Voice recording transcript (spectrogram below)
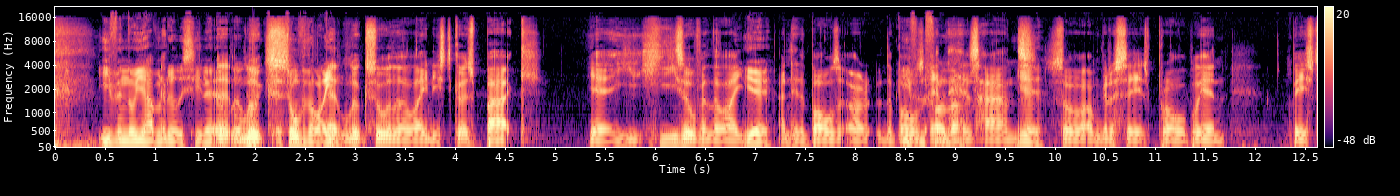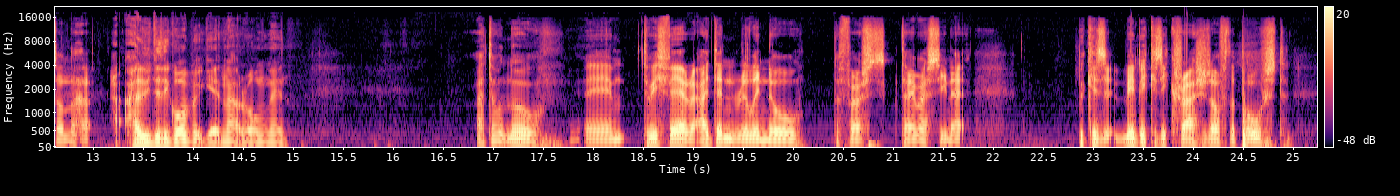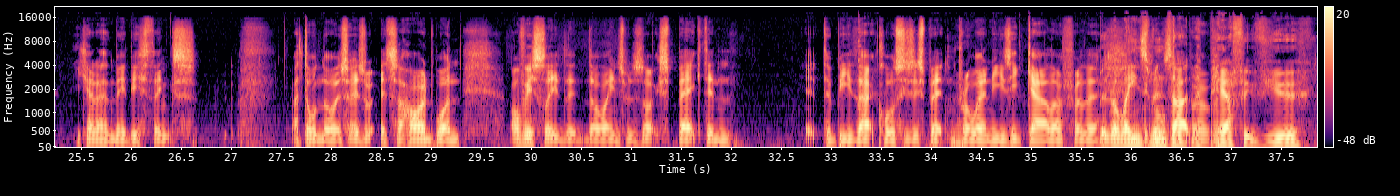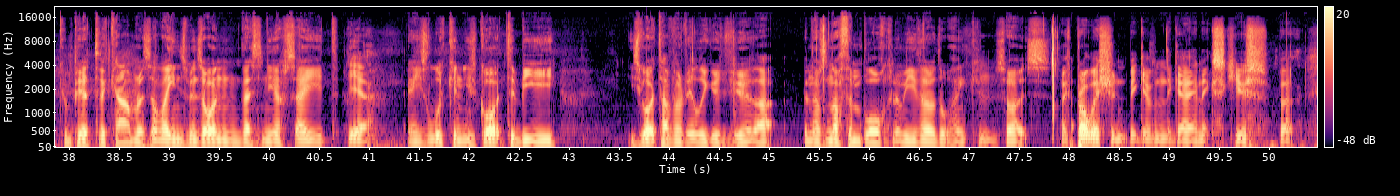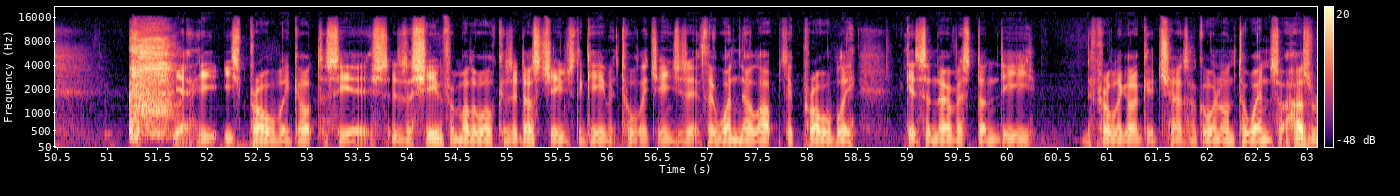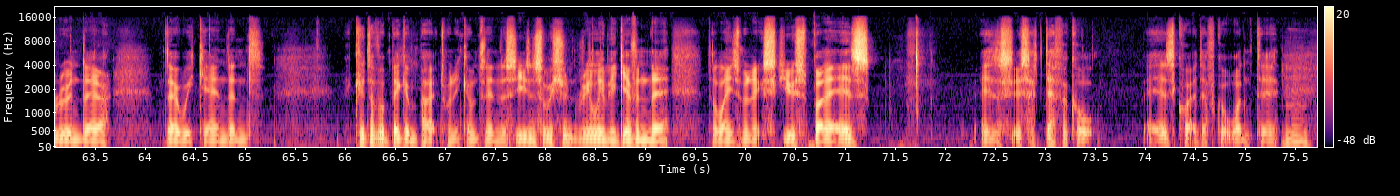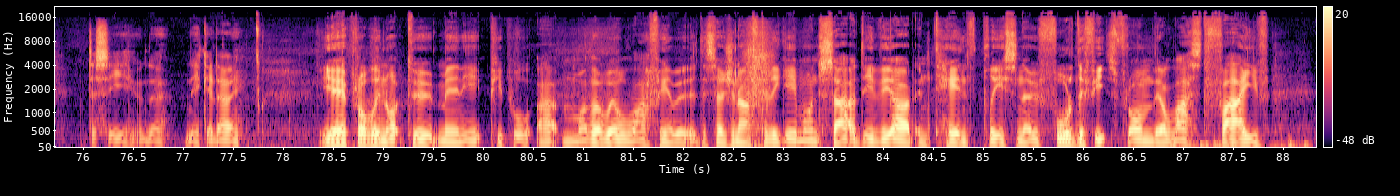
Even though you haven't It- really seen it. it It, looks, looks- it's over the line. It looks over the line. He's got his back. Yeah, he, he's over the line. Yeah. and the balls are the balls in his hands. Yeah. So I'm gonna say it's probably in, based on the. Ha- How do they go about getting that wrong then? I don't know. Um, to be fair, I didn't really know the first time I seen it because it, maybe because he crashes off the post, he kind of maybe thinks. I don't know. It's, it's it's a hard one. Obviously, the the linesman's not expecting it to be that close. He's expecting probably an easy gather for the. But the linesman's at the perfect view compared to the cameras. The linesman's on this near side. yeah. and he's looking. He's got to be. He's got to have a really good view of that, and there's nothing blocking him either. I don't think. Hmm. So it's I probably shouldn't be giving the guy an excuse, but yeah, he, he's probably got to see it. It's, it's a shame for Motherwell because it does change the game. It totally changes it. If they're 1 0 up, they probably, against a nervous Dundee, they've probably got a good chance of going on to win. So it has ruined their their weekend and it could have a big impact when it comes to the end of the season. So we shouldn't really be giving the the linesman an excuse, but it is it's it's a difficult it is quite a difficult one to Mm. to see in the naked eye. Yeah, probably not too many people at Motherwell laughing about the decision after the game on Saturday. They are in 10th place now, four defeats from their last five.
